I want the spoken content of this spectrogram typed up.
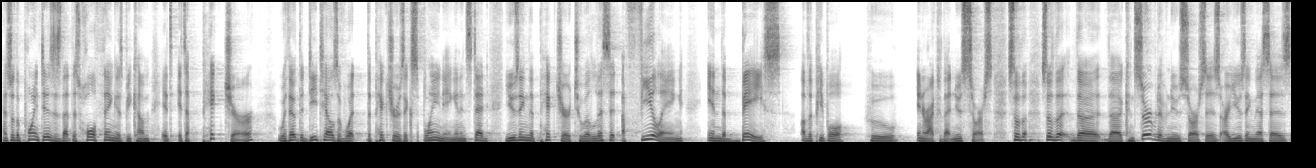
And so the point is, is that this whole thing has become it's it's a picture without the details of what the picture is explaining, and instead using the picture to elicit a feeling in the base of the people who interact with that news source. So the so the the the conservative news sources are using this as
